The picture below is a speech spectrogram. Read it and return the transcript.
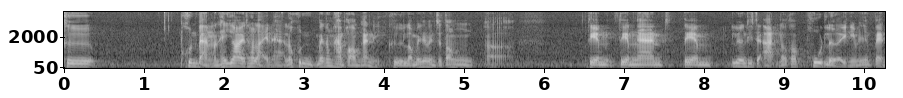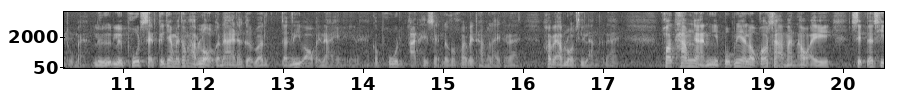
คือ คุณแบ่งมันให้ย่อยเท่าไหร่นะฮะแล้วคุณไม่ต้องทำพร้อมกันนี่คือ เราไม่ได้เป็นจะต้องเตรียมเตรียมงานเตรียมเรื่องที่จะอัดแล้วก็พูดเลยอย่างนี้ไม่จำเป็นถูกไหมหรือหรือพูดเสร็จก็ยังไม่ต้องอัปโหลดก็ได้ ถ้าเกิดว่าจะรีบออกไปไหนอะไรอย่างเงี้ยนะก็พูดอัดให้เสร็จแล้วก็ค่อยไปทำอะไรก็ได้ ค่อยไปอัปโหลดทีหลังก็ได้ พอทำงานนี้ปุ๊บเนี่ยเราก็สามารถเอาไอ้สินาที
